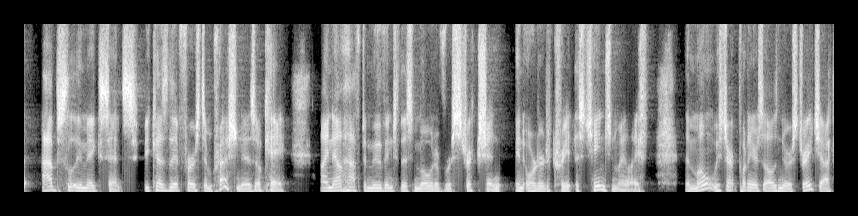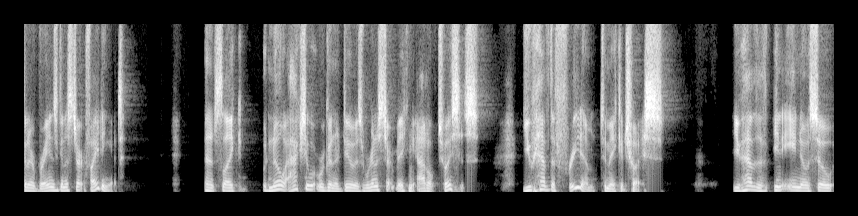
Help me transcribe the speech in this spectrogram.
absolutely makes sense. Because the first impression is, okay, I now have to move into this mode of restriction in order to create this change in my life. The moment we start putting ourselves into a straitjacket, our brain's going to start fighting it. And it's like, no, actually, what we're going to do is we're going to start making adult choices. You have the freedom to make a choice you have the you know so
